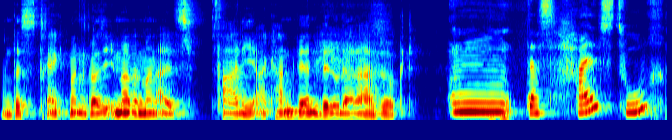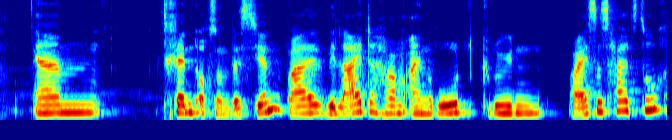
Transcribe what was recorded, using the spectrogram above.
Und das trägt man quasi immer, wenn man als Pfadi erkannt werden will oder da wirkt. Mm, das Halstuch ähm, trennt auch so ein bisschen, weil wir Leiter haben ein rot-grün weißes Halstuch,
